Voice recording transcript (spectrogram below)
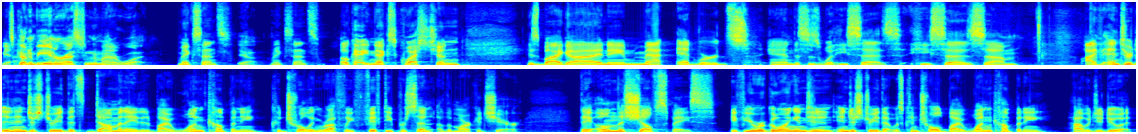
It's going to be interesting no matter Yeah. what. makes sense. Yeah. Makes sense. Okay, next question is by a guy named Matt Edwards, and this is what he says. He says, um, I've entered an industry that's dominated by one company controlling roughly 50% of the market share. They own the shelf space. If you were going into an industry that was controlled by one company, how would you do it?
